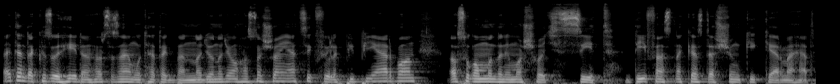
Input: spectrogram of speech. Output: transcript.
Ejtendek közül Hayden Hurst az elmúlt hetekben nagyon-nagyon hasznosan játszik, főleg PPR-ban, de azt fogom mondani most, hogy sit. Defense-nek kezdessünk, kicker mehet.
